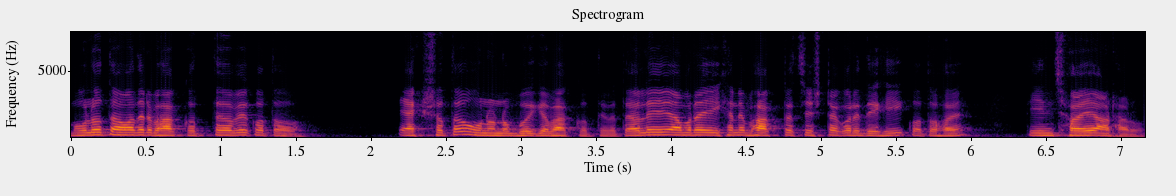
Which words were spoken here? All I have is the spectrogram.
মূলত আমাদের ভাগ করতে হবে কত? একশত উননব্বইকে ভাগ করতে হবে। তাহলে আমরা এখানে ভাগটা চেষ্টা করে দেখি কত হয়। তিন ছয়ে আঠারো।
